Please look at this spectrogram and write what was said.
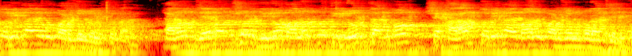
তরিকায় উপার্জন হইত না। কারণ যে মানুষের দিল মানব প্রতি লোভ থাকব, সে হারাম তরিকায় মাল উপার্জন করা চাইব।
